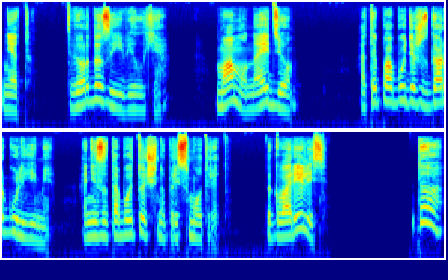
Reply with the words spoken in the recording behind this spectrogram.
«Нет», — твердо заявил я. «Маму найдем. А ты побудешь с горгульями. Они за тобой точно присмотрят. Договорились?» «Да,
